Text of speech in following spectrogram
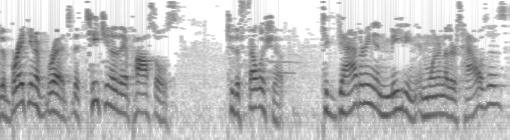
the breaking of bread, to the teaching of the apostles, to the fellowship, to gathering and meeting in one another's houses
